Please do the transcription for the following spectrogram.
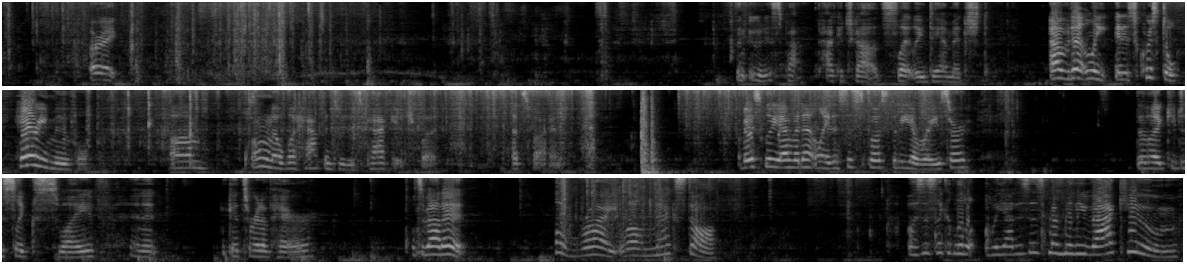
Alright. Then, ooh, this package got slightly damaged. Evidently, it is crystal hair removal. Um, I don't know what happened to this package, but that's fine. Basically, evidently, this is supposed to be a razor. That, like, you just, like, swipe, and it gets rid of hair. That's about it. Alright, well, next off. Oh, is this like a little... Oh, yeah, this is my mini vacuum.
